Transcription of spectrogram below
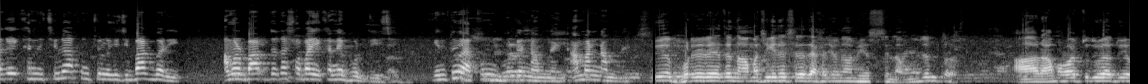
আগে এখানে ছিল এখন চলে গেছি বাগবাড়ি। আমার বাপ দাদা সবাই এখানে ভোট দিয়েছে। কিন্তু এখন ভোটের নাম নাই আমার নাম নাই। ভোটের এতে নাম আছে কিনা সেটা দেখার জন্য আমি এসেছিলাম বুঝলেন তো? আর আমার ওয়াইফ তো দুয়ে দুয়ে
